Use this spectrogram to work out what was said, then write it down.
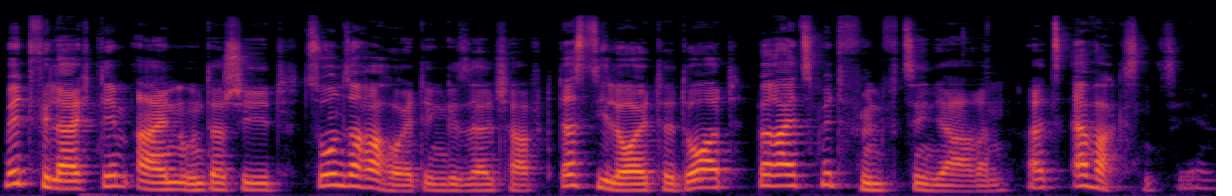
Mit vielleicht dem einen Unterschied zu unserer heutigen Gesellschaft, dass die Leute dort bereits mit 15 Jahren als erwachsen zählen.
